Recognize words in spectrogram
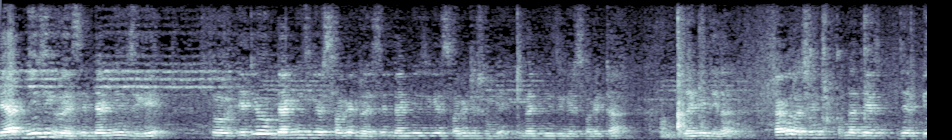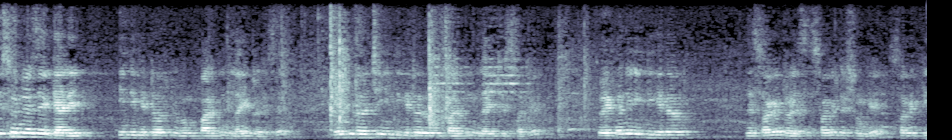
ব্যাক মিউজিক রয়েছে, ব্যাক মিউজিকে তো এটিও ব্যাক মিউজিকের সকেট রয়েছে ব্যাক মিউজিকের সকেটের সঙ্গে ব্যাক মিউজিকের সকেটটা লাগিয়ে দিলাম। এখন আসেন আপনাদের যে পিছনের যে গাড়ির ইন্ডিকেটর এবং পার্কিং লাইট রয়েছে এইগুলো হচ্ছে ইন্ডিকেটর এবং পার্কিং লাইটের সকেট তো এখানে ইন্ডিকেটর যে সকেট রয়েছে সকেটের সঙ্গে সকেটটি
